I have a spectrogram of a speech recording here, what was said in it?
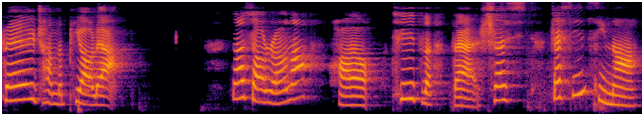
非常的漂亮。那小人呢？还有梯子在摘摘星星呢。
